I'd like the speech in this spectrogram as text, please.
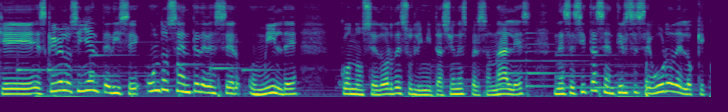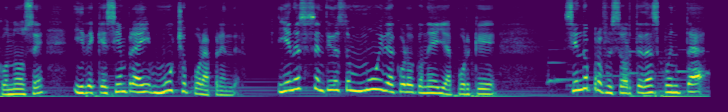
que escribe lo siguiente, dice, un docente debe ser humilde, conocedor de sus limitaciones personales, necesita sentirse seguro de lo que conoce y de que siempre hay mucho por aprender. Y en ese sentido estoy muy de acuerdo con ella, porque siendo profesor te das cuenta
